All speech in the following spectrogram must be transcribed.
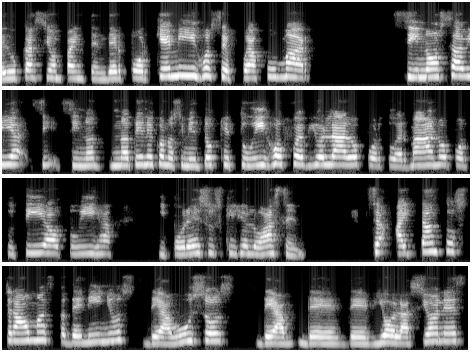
educación para entender por qué mi hijo se fue a fumar si no sabía, si, si no, no tiene conocimiento que tu hijo fue violado por tu hermano, por tu tía o tu hija, y por eso es que ellos lo hacen. O sea, hay tantos traumas de niños, de abusos, de, violaciones,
